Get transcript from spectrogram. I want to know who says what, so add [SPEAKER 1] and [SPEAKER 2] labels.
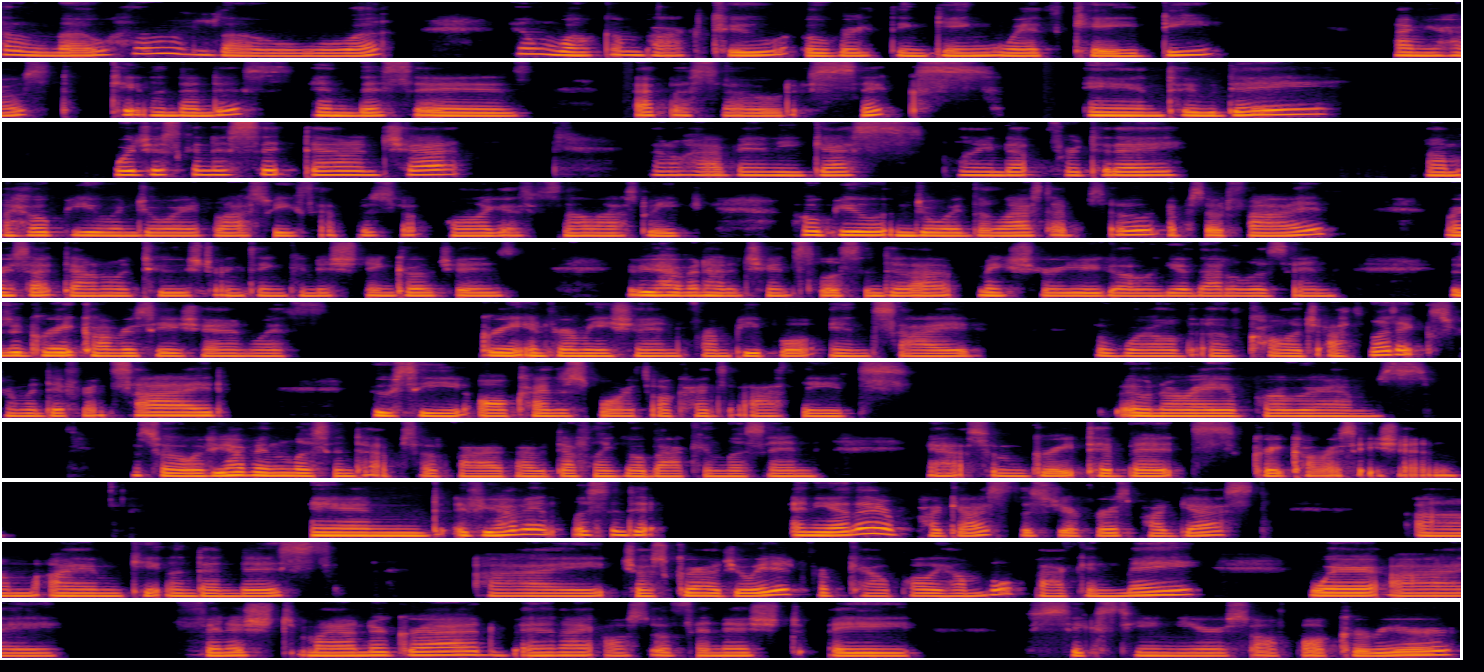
[SPEAKER 1] Hello, hello, and welcome back to Overthinking with KD. I'm your host, Caitlin Dendis, and this is episode six. And today we're just going to sit down and chat. I don't have any guests lined up for today. Um, I hope you enjoyed last week's episode. Well, I guess it's not last week. Hope you enjoyed the last episode, episode five where I sat down with two strength and conditioning coaches. If you haven't had a chance to listen to that, make sure you go and give that a listen. It was a great conversation with great information from people inside the world of college athletics from a different side who see all kinds of sports, all kinds of athletes, an array of programs. So if you haven't listened to episode five, I would definitely go back and listen. It has some great tidbits, great conversation. And if you haven't listened to any other podcasts, this is your first podcast. Um, I'm Caitlin Dendis. I just graduated from Cal Poly Humboldt back in May, where I finished my undergrad and I also finished a 16 year softball career.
